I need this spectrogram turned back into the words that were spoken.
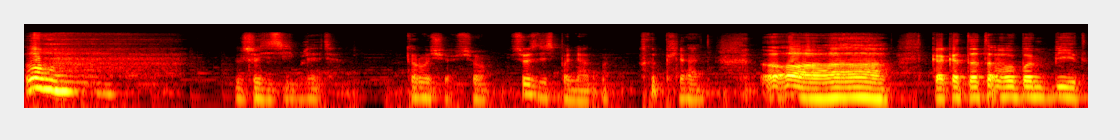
Ох. Жези, блядь. Короче, все. Все здесь понятно. Блядь. А как от этого бомбит.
